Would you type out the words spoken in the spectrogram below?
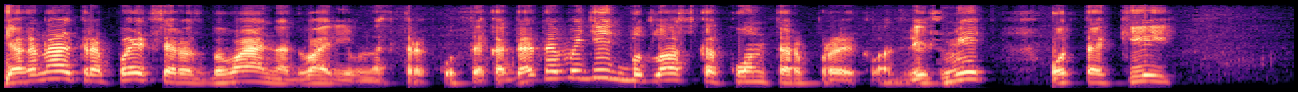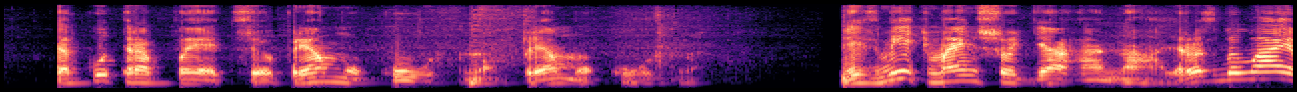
Діагональ трапеції розбиває на два рівних трикутника. Де наведіть, будь ласка, контрприклад. Візьміть отакий, таку трапецію, прямокутну, прямокутну. Візьміть меншу діагональ. Розбиває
